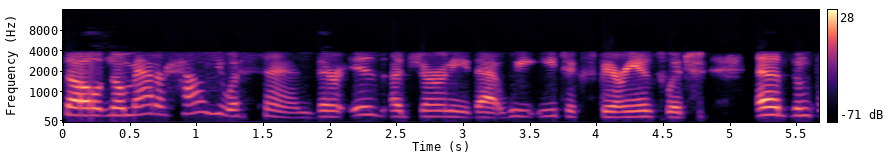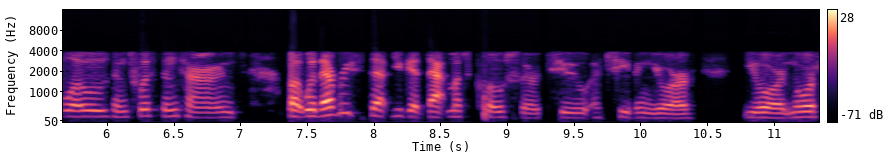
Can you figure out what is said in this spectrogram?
So no matter how you ascend, there is a journey that we each experience, which ebbs and flows and twists and turns. But with every step, you get that much closer to achieving your your north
